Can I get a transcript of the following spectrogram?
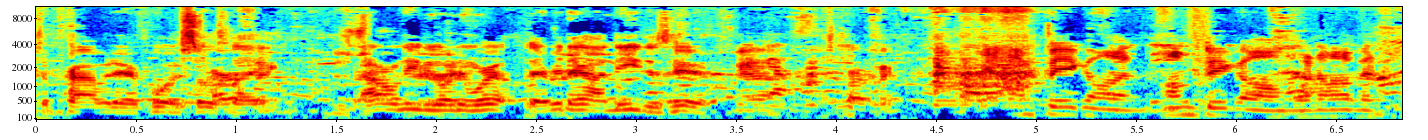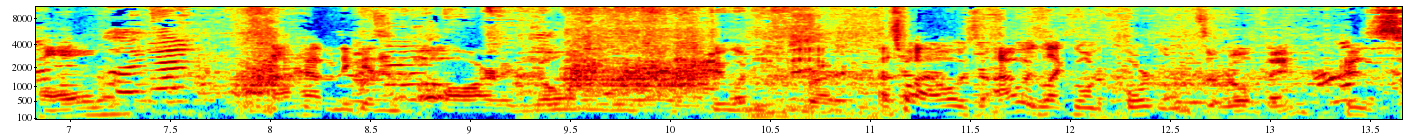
the private airport. So it's like I don't need to go anywhere else. Everything I need is here. Yeah, it's perfect. Yeah, I'm big on I'm big on when I'm at home, not having to get in a car and go anywhere or do anything. Right. That's why I always I always like going to Portland. It's a real thing because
